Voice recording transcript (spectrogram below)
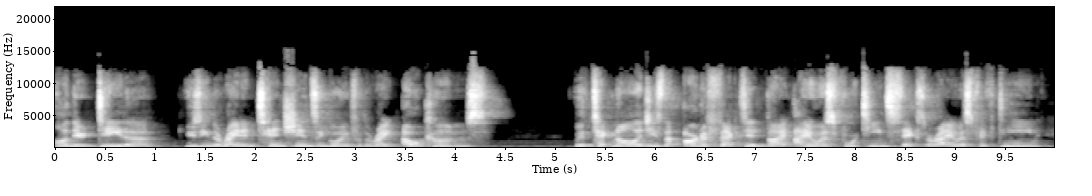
on their data using the right intentions and going for the right outcomes with technologies that aren't affected by iOS 14.6 or iOS 15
